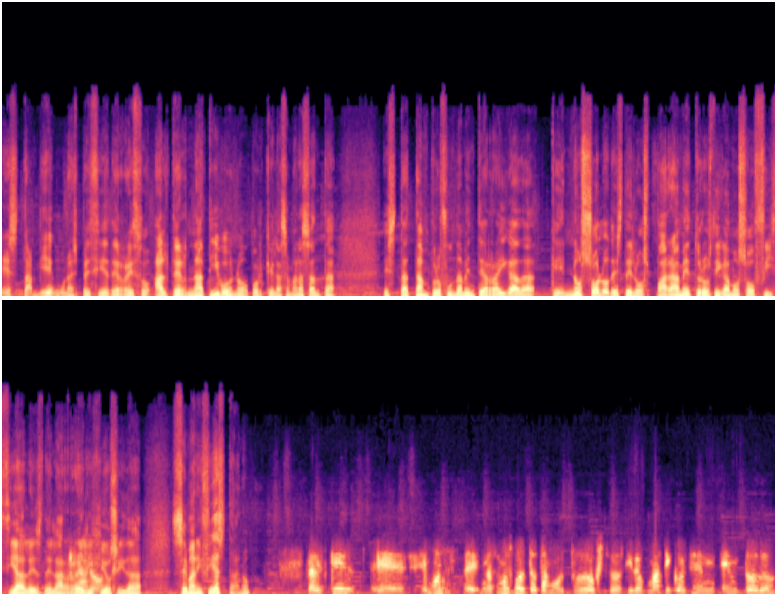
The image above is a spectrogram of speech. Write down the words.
es también una especie de rezo alternativo, ¿no? Porque la Semana Santa está tan profundamente arraigada que no solo desde los parámetros, digamos, oficiales de la Claro. religiosidad se manifiesta, ¿no? claro es que eh, hemos eh, nos hemos vuelto tan ortodoxos y dogmáticos en, en todo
